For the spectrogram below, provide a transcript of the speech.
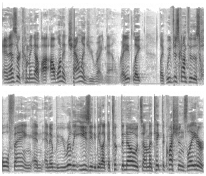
And as they're coming up, I, I want to challenge you right now, right? Like, like we've just gone through this whole thing, and, and it would be really easy to be like, I took the notes and I'm going to take the questions later.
